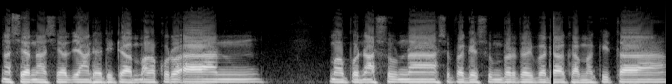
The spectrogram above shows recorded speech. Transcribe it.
nasihat-nasihat yang ada di dalam Al-Quran maupun As-Sunnah sebagai sumber daripada agama kita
